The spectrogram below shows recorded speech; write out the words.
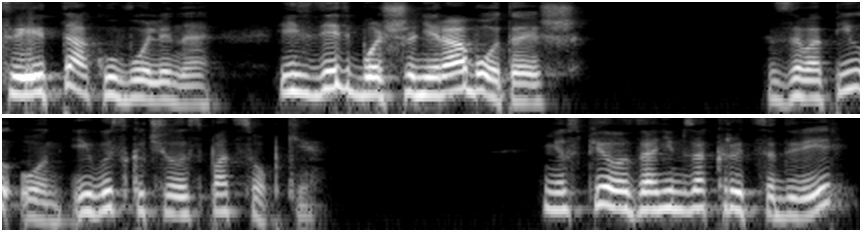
«Ты и так уволена и здесь больше не работаешь!» Завопил он и выскочил из подсобки. Не успела за ним закрыться дверь,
